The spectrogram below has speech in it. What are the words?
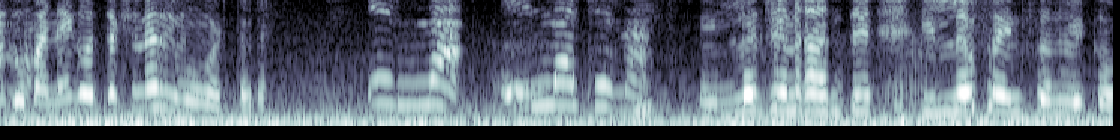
ಈಗ ಮನೆಗೆ ಹೋದ ತಕ್ಷಣ ರಿಮೂವ್ ಮಾಡ್ತಾಳೆ. ಇಲ್ಲ ಇಲ್ಲ ಚೆನ್ನ ಇಲ್ಲ ಜನ ಅಂತೆ ಇಲ್ಲ ಫ್ರೆಂಡ್ಸ್ ಅನ್ಬೇಕು.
